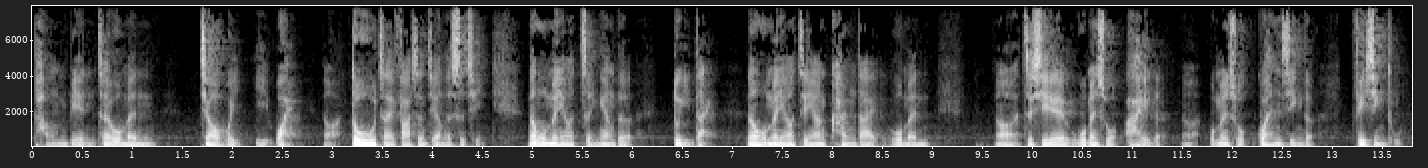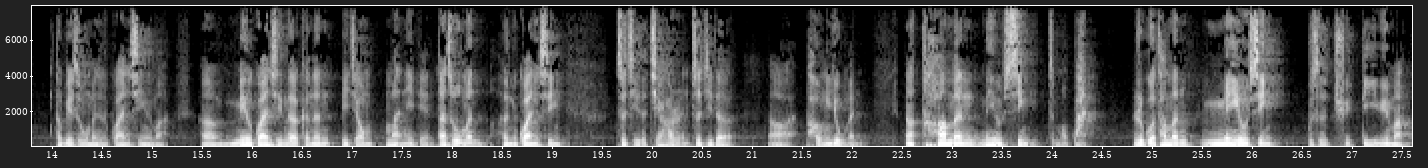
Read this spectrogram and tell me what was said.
旁边，在我们教会以外啊，都在发生这样的事情。那我们要怎样的对待？那我们要怎样看待我们啊这些我们所爱的啊，我们所关心的非信徒？特别是我们是关心的嘛，嗯，没有关心的可能比较慢一点，但是我们很关心自己的家人、自己的啊朋友们。那他们没有信怎么办？如果他们没有信，不是去地狱吗？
